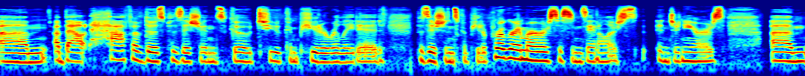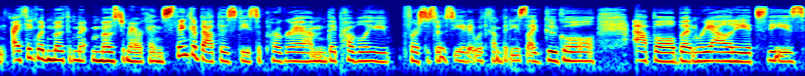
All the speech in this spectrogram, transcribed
Um, about half of those positions go to computer related positions, computer programmers, systems analysts, engineers. Um, I think when most, most Americans think about this visa program, they probably first associate it with companies like Google, Apple, but in reality, it's these,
